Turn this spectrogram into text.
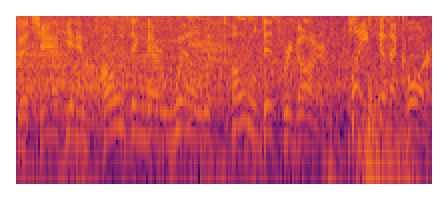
The champion imposing their will with total disregard. Placed in the corner.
